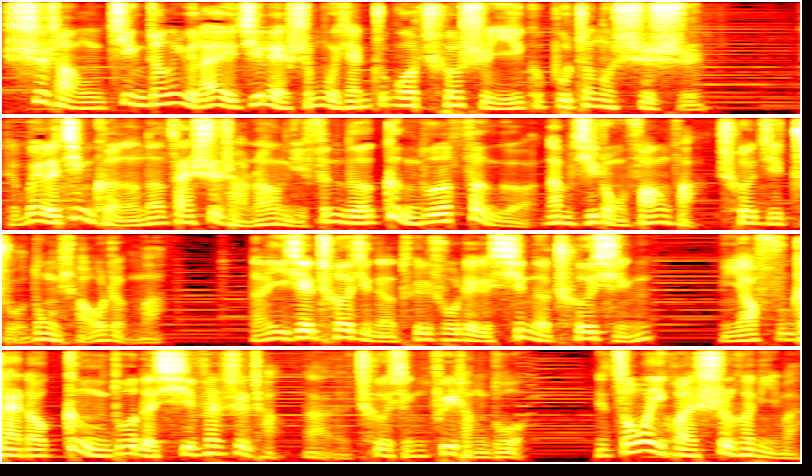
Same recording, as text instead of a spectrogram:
市场竞争越来越激烈，是目前中国车市一个不争的事实。为了尽可能的在市场上你分得更多的份额，那么几种方法，车企主动调整嘛。那一些车企呢推出这个新的车型，你要覆盖到更多的细分市场，那车型非常多，你总有一款适合你嘛。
